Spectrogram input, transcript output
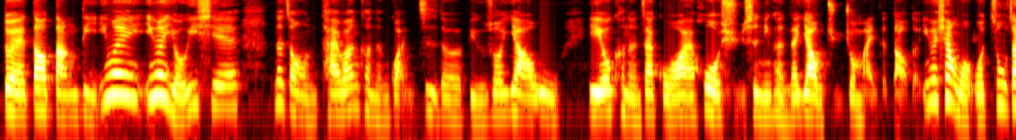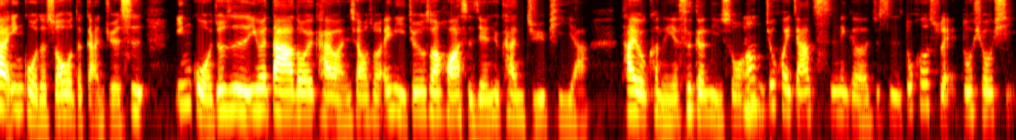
对，到当地，因为因为有一些那种台湾可能管制的，比如说药物，也有可能在国外，或许是你可能在药局就买得到的。因为像我，我住在英国的时候，我的感觉是，英国就是因为大家都会开玩笑说，哎，你就算花时间去看 GP 呀、啊。他有可能也是跟你说，嗯、啊，你就回家吃那个，就是多喝水、多休息，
